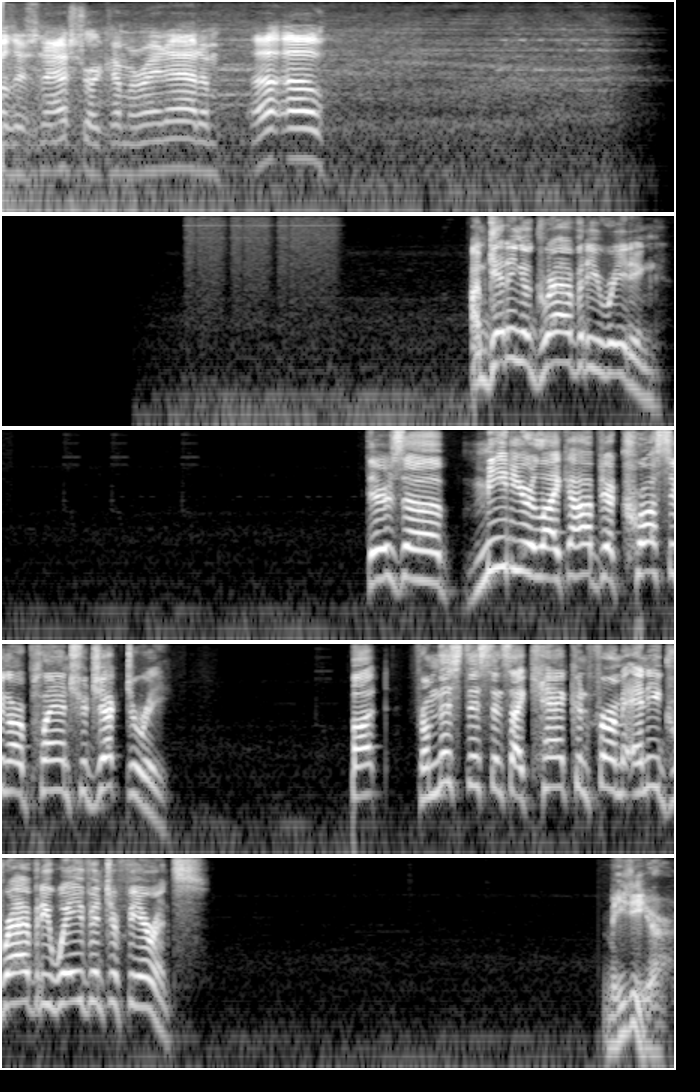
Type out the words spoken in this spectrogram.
Oh, there's an asteroid coming right at him. Uh-oh. I'm getting a gravity reading. There's a meteor like object crossing our planned trajectory. But from this distance, I can't confirm any gravity wave interference. Meteor.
